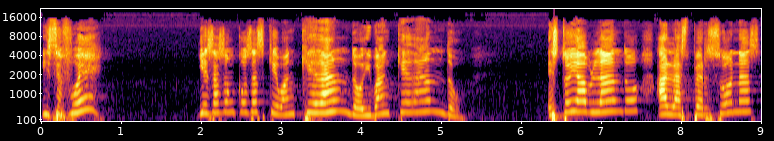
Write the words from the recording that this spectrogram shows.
y se fue. Y esas son cosas que van quedando y van quedando. Estoy hablando a las personas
